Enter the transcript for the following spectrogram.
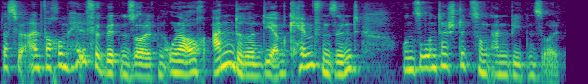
dass wir einfach um Hilfe bitten sollten oder auch anderen, die am Kämpfen sind unsere Unterstützung anbieten sollten.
